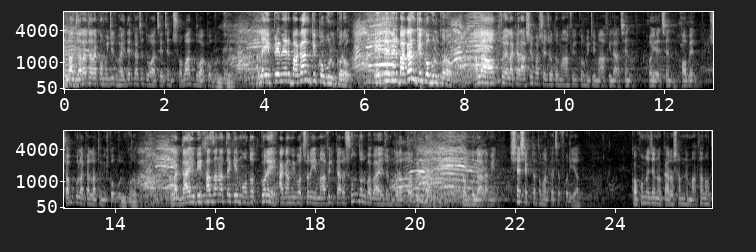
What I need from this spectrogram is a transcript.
আল্লাহ, যারা যারা কমিটির ভাইদের কাছে দোয়া চেয়েছেন, সবার দোয়া কবুল করো। আল্লাহ, এই প্রেমের বাগানকে কবুল করো। এই প্রেমের বাগানকে কবুল করো। আল্লাহ, অত্র এলাকার আশেপাশে যত মাহফিল কমিটি, মাহফিল আছেন, হয়েছেন, হবেন, সবগুলাকে আল্লাহ তুমি কবুল করো। আল্লাহ, গায়েবী খাজানা থেকে মদত করে আগামী বছরে এই মাহফিলকে আরও সুন্দরভাবে আয়োজন করার তৌফিক দান রব্বুল আলামিন, শেষ একটা তোমার কাছে ফরিয়াদ। কখনো যেন কারও সামনে মাথা নত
